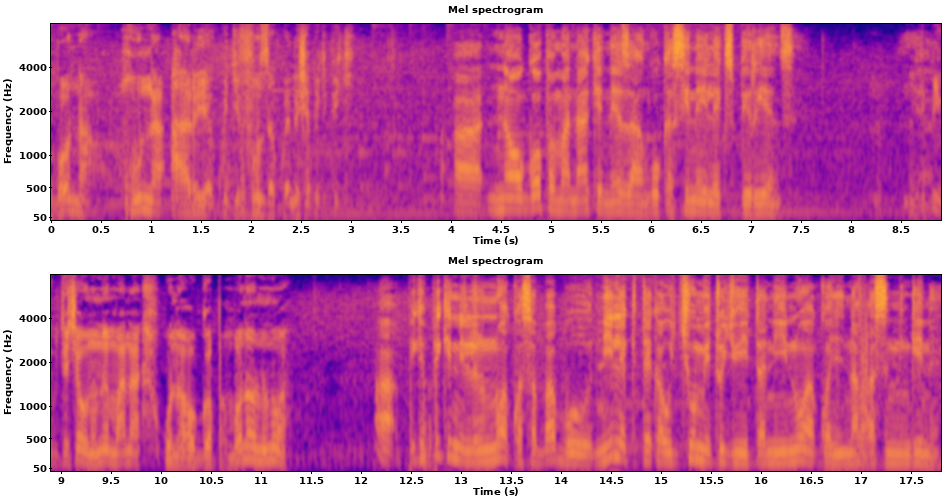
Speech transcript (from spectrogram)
mbona huna ari ya kujifunza kuendesha pikipiki? Uh, naogopa maanake naweza anguka, sina ile experience. Yeah. kipi kuchochea ununue maana unaogopa? Mbona ununua? Ah, pikipiki nilinunua kwa sababu ni ile kiteka uchumi tu juu itaniinua kwa nafasi nyingine.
